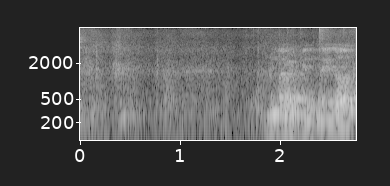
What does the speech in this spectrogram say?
Número 82.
